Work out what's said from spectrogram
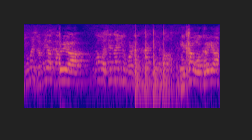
你为什么要看？对呀、那我现在一会儿来看你哈。你看我可以啊。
